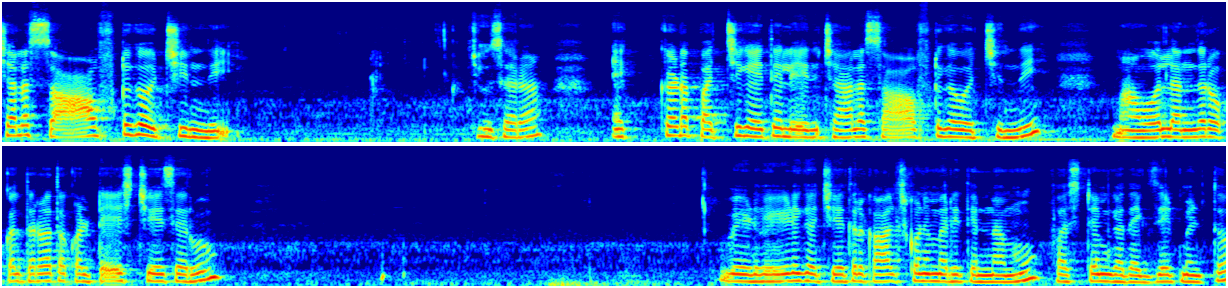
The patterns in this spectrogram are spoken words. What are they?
చాలా సాఫ్ట్గా వచ్చింది. చూసారా? ఎక్కడ పచ్చిగా అయితే లేదు చాలా సాఫ్ట్గా వచ్చింది. మా వాళ్ళందరూ ఒకరి తర్వాత ఒకరు టేస్ట్ చేశారు. వేడి వేడిగా చేతులు కాల్చుకొని మరీ తిన్నాము. ఫస్ట్ టైం కదా ఎగ్జైట్మెంట్తో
